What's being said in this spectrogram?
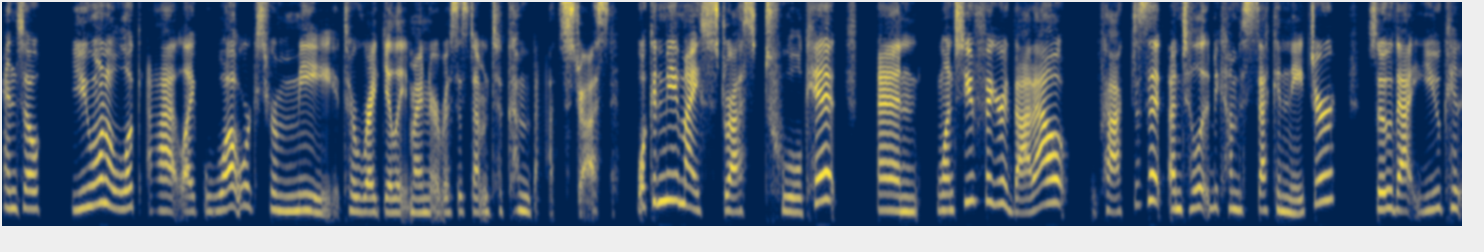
And so you want to look at like what works for me to regulate my nervous system to combat stress. What can be my stress toolkit? And once you figure that out, practice it until it becomes second nature so that you can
